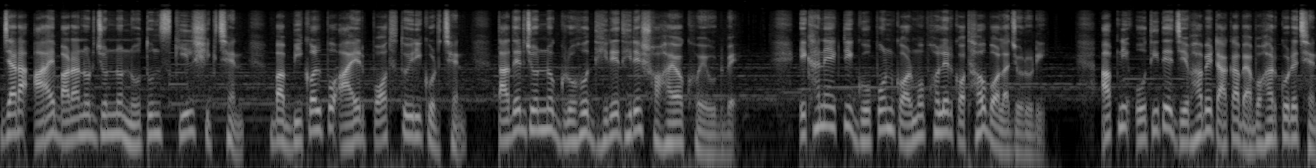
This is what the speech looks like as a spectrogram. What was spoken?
যারা আয় বাড়ানোর জন্য নতুন স্কিল শিখছেন বা বিকল্প আয়ের পথ তৈরি করছেন, তাদের জন্য গ্রহ ধীরে ধীরে সহায়ক হয়ে উঠবে। এখানে একটি গোপন কর্মফলের কথাও বলা জরুরি। আপনি অতীতে যেভাবে টাকা ব্যবহার করেছেন,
